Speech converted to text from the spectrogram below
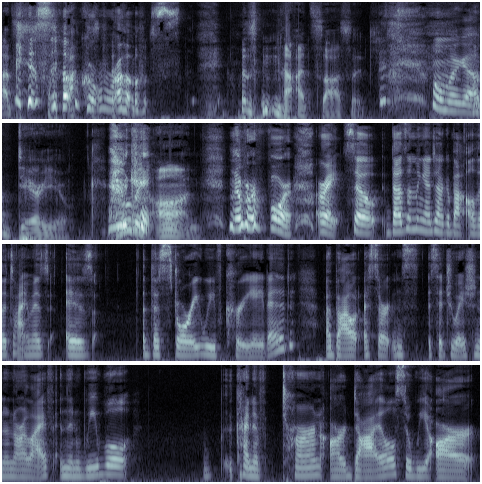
It's so gross. It was not sausage. Oh my god! How dare you? Moving on. Number four. All right. So that's something I talk about all the time is is the story we've created about a certain situation in our life, and then we will kind of turn our dial so we are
